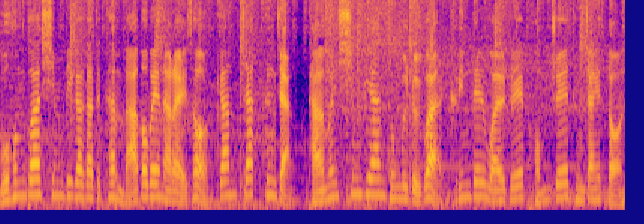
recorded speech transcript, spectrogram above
모험과 신비가 가득한 마법의 나라에서 깜짝 등장. 다음은 신비한 동물들과 그린델 와일드의 범죄에 등장했던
